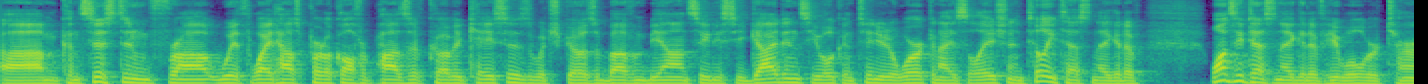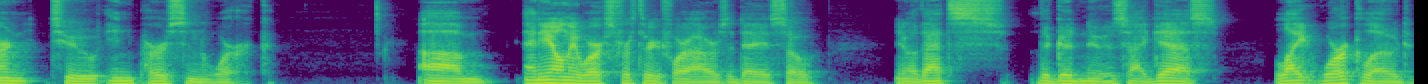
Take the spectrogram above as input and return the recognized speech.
Um, consistent from, with White House protocol for positive COVID cases, which goes above and beyond CDC guidance, he will continue to work in isolation until he tests negative. Once he tests negative, he will return to in person work. Um, and he only works for three, or four hours a day. So, you know, that's the good news, I guess. Light workload.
